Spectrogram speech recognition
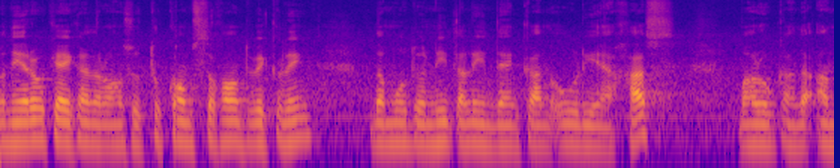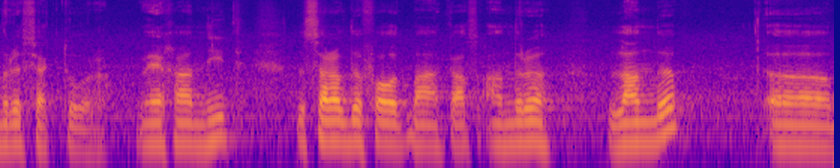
wanneer we kijken naar onze toekomstige ontwikkeling, dan moeten we niet alleen denken aan olie en gas, maar ook aan de andere sectoren. Wij gaan niet dezelfde fout maken als andere landen Ehm,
